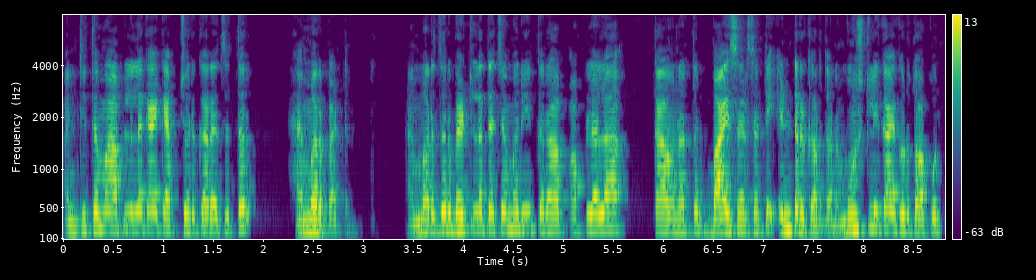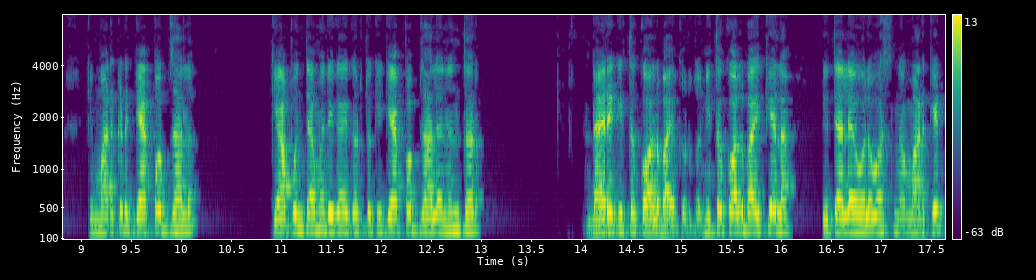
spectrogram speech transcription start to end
आणि तिथं मग आपल्याला काय कॅप्चर करायचं? तर हॅमर पॅटर्न हॅमर जर भेटला त्याच्यामध्ये तर आपल्याला काय होणार? तर बायसाठी एंटर करताना. मोस्टली काय करतो आपण? की मार्केट गॅप अप झालं की आपण त्यामध्ये काय करतो? की गॅप अप झाल्यानंतर डायरेक्ट इथं कॉल बाय करतो. आणि इथं कॉल बाय केला की त्या लेवलवरनं मार्केट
